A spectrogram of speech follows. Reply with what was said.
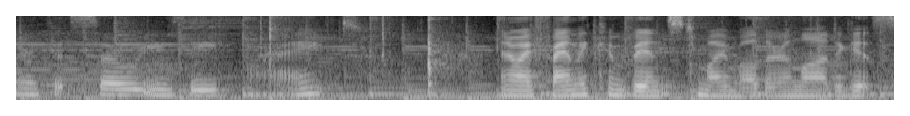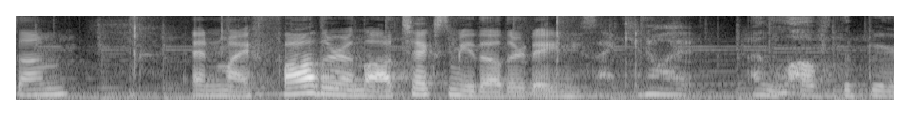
Make it so easy. All right. Now I finally convinced my mother-in-law to get some, and my father-in-law texted me the other day, and he's like, you know what? I love the bear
